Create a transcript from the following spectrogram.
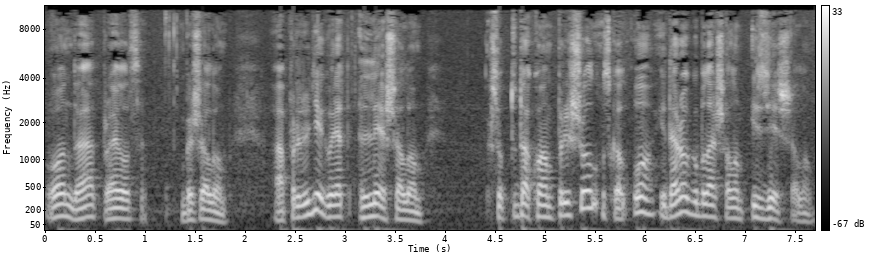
Он, да, отправился Б-шалом. А про людей говорят Ле-шалом. Чтобы туда, к вам пришел, он сказал, о, и дорога была шалом, и здесь шалом.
